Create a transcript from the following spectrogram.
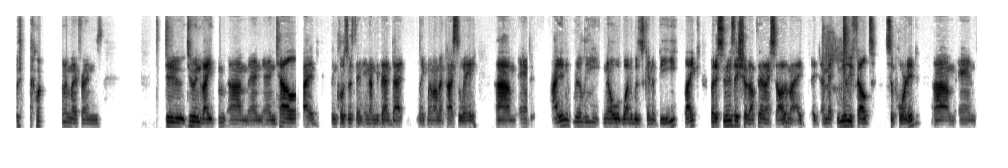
one of my friends to to invite them and and tell I had been close with in, in undergrad that like my mom had passed away, um, and I didn't really know what it was going to be like, but as soon as they showed up there and I saw them, I, I, I immediately felt supported. Um, and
